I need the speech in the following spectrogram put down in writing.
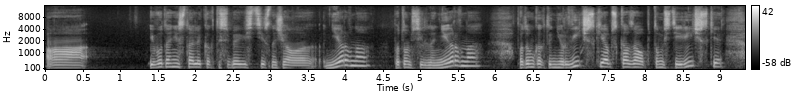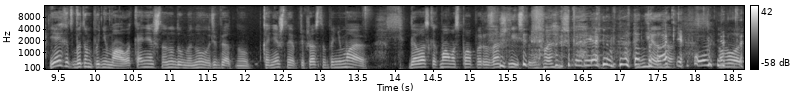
А, и вот они стали как-то себя вести сначала нервно, потом сильно нервно, потом как-то нервически, я бы сказала, потом истерически. Я их в этом понимала, конечно. Ну, думаю, ну, ребят, ну, конечно, я прекрасно понимаю. Для вас, как мама с папой, разошлись, понимаешь? Это реально было так, я помню. Вот.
